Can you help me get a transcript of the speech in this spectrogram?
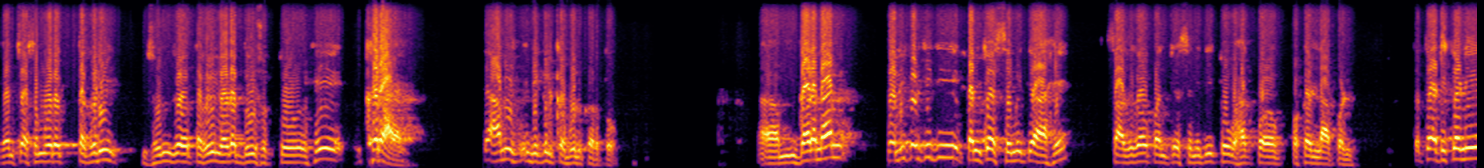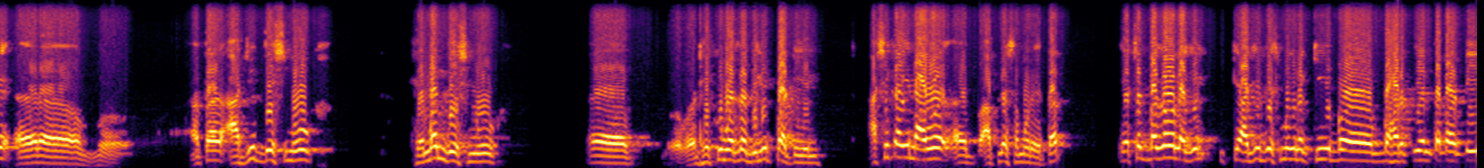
यांच्यासमोर एक तगडी झुंज तगडी लढत देऊ शकतो हे खरं आहे. ते आम्ही देखील कबूल करतो. दरम्यान पलीकडची जी पंचायत समिती आहे सासगाव पंचायत समिती तो भाग प- पकडला आपण. तर त्या ठिकाणी आता अजित देशमुख हेमंत देशमुख ढेकूमधला दिलीप पाटील अशी काही नावं आपल्यासमोर येतात. याच्यात बघावं लागेल की अजित देशमुख नक्की ब- भारतीय जनता पार्टी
